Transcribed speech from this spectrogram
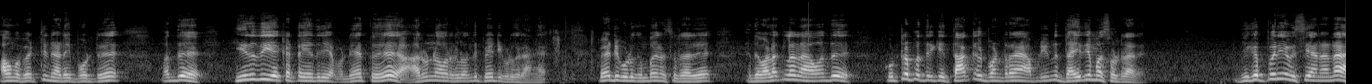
அவங்க வெற்றி நடை போட்டு வந்து இறுதி கட்ட எதிரி. அப்போ நேற்று அருண் அவர்கள் வந்து பேட்டி கொடுக்குறாங்க. பேட்டி கொடுக்கும்போது என்ன சொல்கிறாரு இந்த வழக்கில் நான் வந்து குற்றப்பத்திரிக்கை தாக்கல் பண்ணுறேன் அப்படின்னு தைரியமாக சொல்கிறாரு மிகப்பெரிய விஷயம் என்னென்னா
